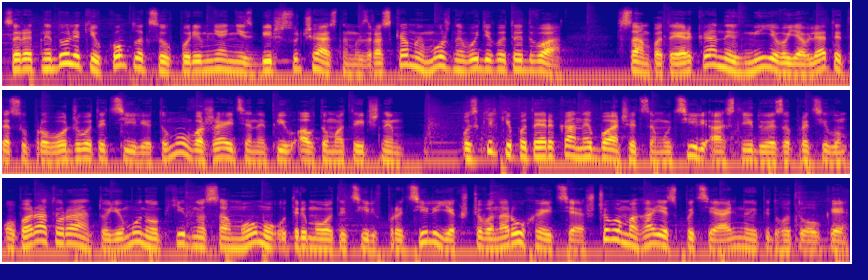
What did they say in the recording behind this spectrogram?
Серед недоліків комплексу в порівнянні з більш сучасними зразками можна виділити два. Сам ПТРК не вміє виявляти та супроводжувати цілі, тому вважається напівавтоматичним. Оскільки ПТРК не бачить саму ціль, а слідує за прицілом оператора, то йому необхідно самому утримувати ціль в прицілі, якщо вона рухається, що вимагає спеціальної підготовки.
